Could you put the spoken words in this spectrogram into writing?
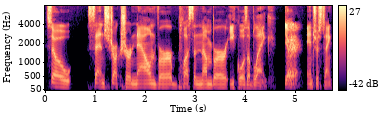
So sentence structure, noun, verb plus a number equals a blank. Yep. Interesting.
